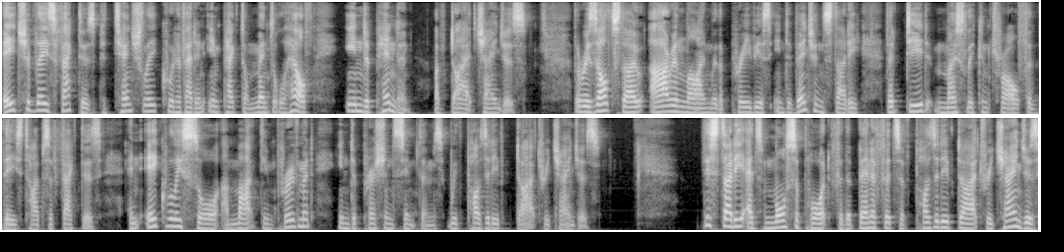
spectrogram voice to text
Each of these factors potentially could have had an impact on mental health independent of diet changes. The results, though, are in line with a previous intervention study that did mostly control for these types of factors and equally saw a marked improvement in depression symptoms with positive dietary changes. This study adds more support for the benefits of positive dietary changes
